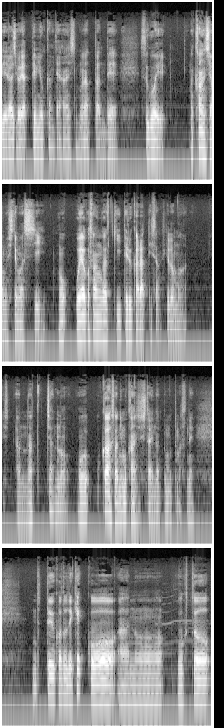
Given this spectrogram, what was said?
でラジオやってみようかみたいな話にもなったんですごい、ま、感謝もしてますし親御さんが聞いてるからって言ってたんですけどまああのなっちゃんのお母さんにも感謝したいなと思ってますね。ということで結構あの僕と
